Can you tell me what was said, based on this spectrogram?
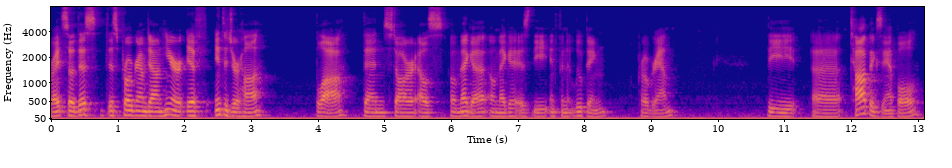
Right, so this, this program down here, if integer, huh, blah, then star else omega, omega is the infinite looping program. The uh, top example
